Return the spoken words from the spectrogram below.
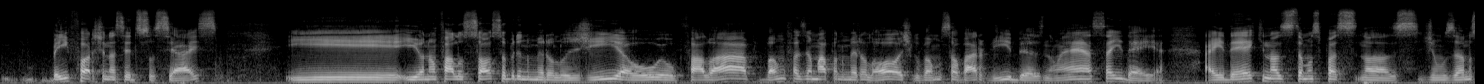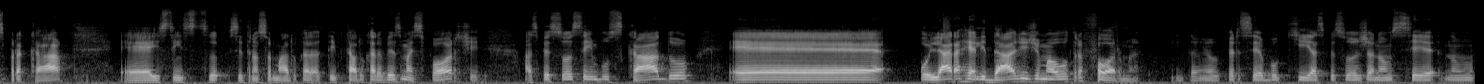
bem forte nas redes sociais. E, e, eu não falo só sobre numerologia, ou eu falo, ah, vamos fazer um mapa numerológico, vamos salvar vidas. Não é essa a ideia. A ideia é que nós estamos, nós, de uns anos para cá, é, isso tem se transformado, tem ficado cada vez mais forte. As pessoas têm buscado é, olhar a realidade de uma outra forma. Então eu percebo que as pessoas já não se não,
